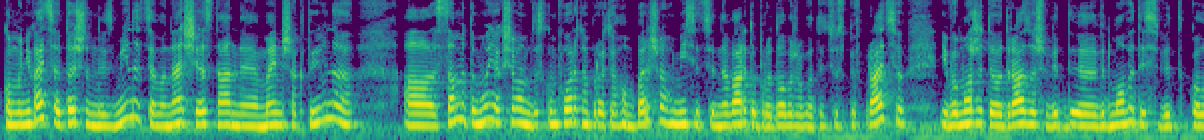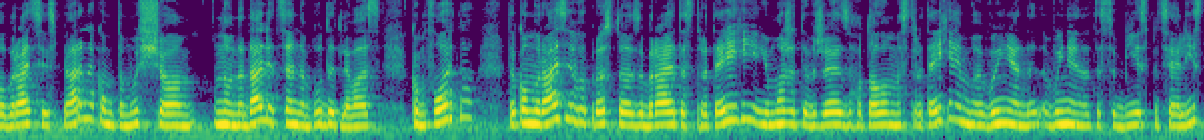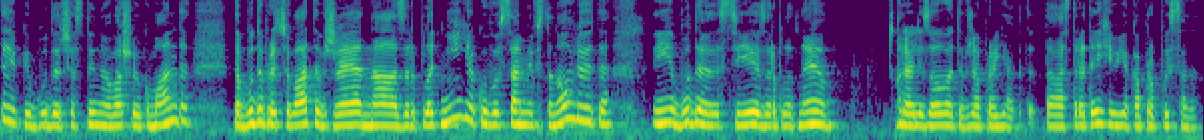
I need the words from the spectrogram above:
комунікація точно не зміниться, вона ще стане менш активною. Саме тому, якщо вам дискомфортно протягом першого місяця, не варто продовжувати цю співпрацю, і ви можете одразу ж від, е, відмовитись від колаборації з піарником, тому що ну надалі це не буде для вас комфортно. В такому разі ви просто забираєте стратегії і можете вже з готовими стратегіями виняти собі спеціаліста, який буде частиною вашої команди, та буде працювати вже на зарплатні, яку ви самі встановлюєте, і буде з цією зарплатнею реалізовувати вже проєкт та стратегію, яка прописана.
